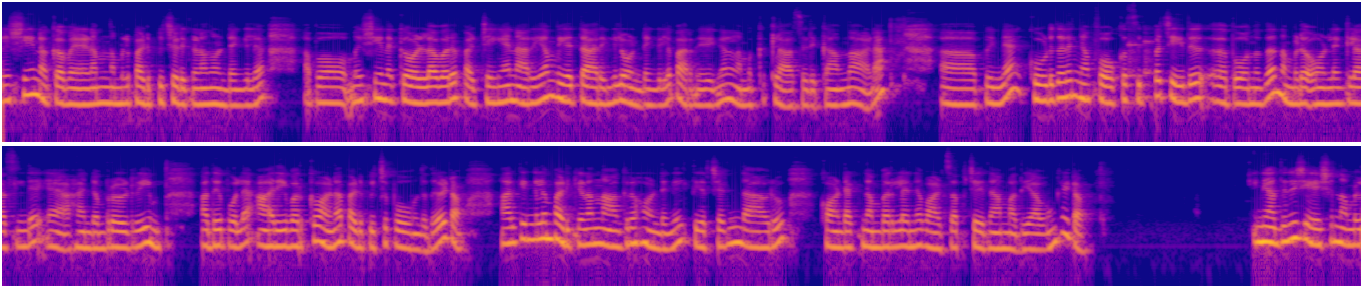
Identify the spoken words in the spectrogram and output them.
മെഷീനൊക്കെ വേണം നമ്മൾ പഠിപ്പിച്ചെടുക്കണമെന്നുണ്ടെങ്കിൽ. അപ്പോൾ മെഷീനൊക്കെ ഉള്ളവർ ചെയ്യാൻ അറിയാൻ വയ്യാത്ത ആരെങ്കിലും ഉണ്ടെങ്കിൽ പറഞ്ഞു കഴിഞ്ഞാൽ നമുക്ക് ക്ലാസ് എടുക്കാവുന്നതാണ്. പിന്നെ കൂടുതലും ഞാൻ ഫോക്കസ് ഇപ്പോൾ ചെയ്ത് പോകുന്നത് നമ്മുടെ ഓൺലൈൻ ക്ലാസ്സിന്റെ ഹാൻഡ് എംബ്രോയ്ഡറിയും അതേപോലെ ആരി വർക്കും ആണ് പഠിപ്പിച്ച് പോകുന്നത് കേട്ടോ. ആർക്കെങ്കിലും പഠിക്കണം എന്ന് ആഗ്രഹം ഉണ്ടെങ്കിൽ തീർച്ചയായിട്ടും ആ ഒരു കോൺടാക്റ്റ് നമ്പറിൽ തന്നെ വാട്സാപ്പ് ചെയ്താൽ മതിയാവും കേട്ടോ. ഇനി അതിന് ശേഷം നമ്മൾ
